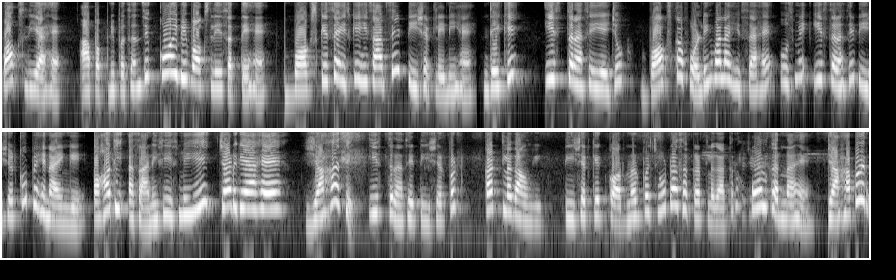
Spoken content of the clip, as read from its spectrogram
बॉक्स लिया है। आप अपनी पसंद से कोई भी बॉक्स ले सकते हैं। बॉक्स के साइज़ के हिसाब से टी शर्ट लेनी है। देखे इस तरह से ये जो बॉक्स का फोल्डिंग वाला हिस्सा है, उसमें इस तरह से टी शर्ट को पहनाएँगे। बहुत ही आसानी से इसमें ये चढ़ गया है। यहाँ से इस तरह से टी शर्ट पर कट लगाऊँगी। टी शर्ट के कॉर्नर पर छोटा सा कट लगाकर होल करना है। यहाँ पर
